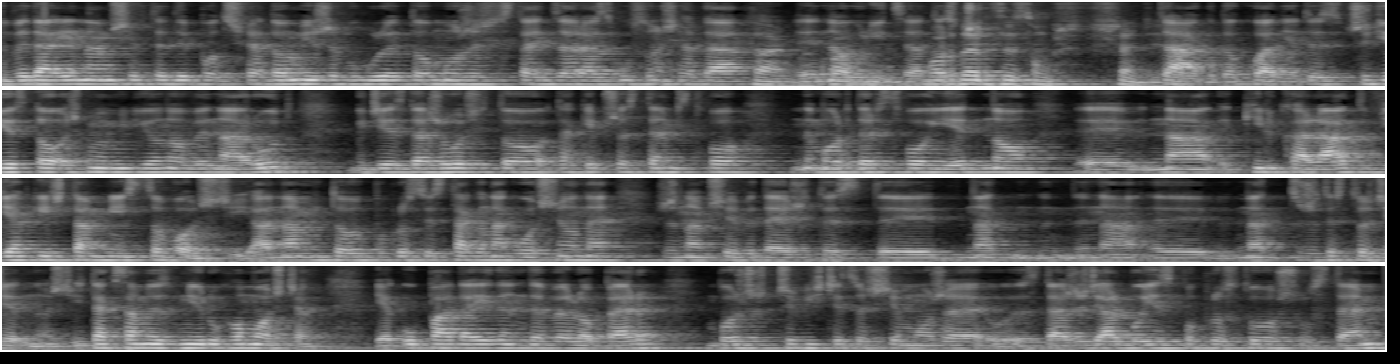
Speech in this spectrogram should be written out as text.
wydaje nam się wtedy podświadomie, że w ogóle to może się stać zaraz u sąsiada tak, na ulicy. Mordercy jest, są wszędzie. Tak, dokładnie. To jest 38-milionowy naród, gdzie zdarzyło się to takie przestępstwo, morderstwo jedno na kilka lat w jakiejś tam miejscowości, a nam to po prostu jest tak nagłośnione, że nam się wydaje, że to jest na, na, na, że to jest codzienność. I tak samo jest w nieruchomościach. Jak upada jeden deweloper, bo rzeczywiście coś się może zdarzyć, albo jest po prostu oszustem,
